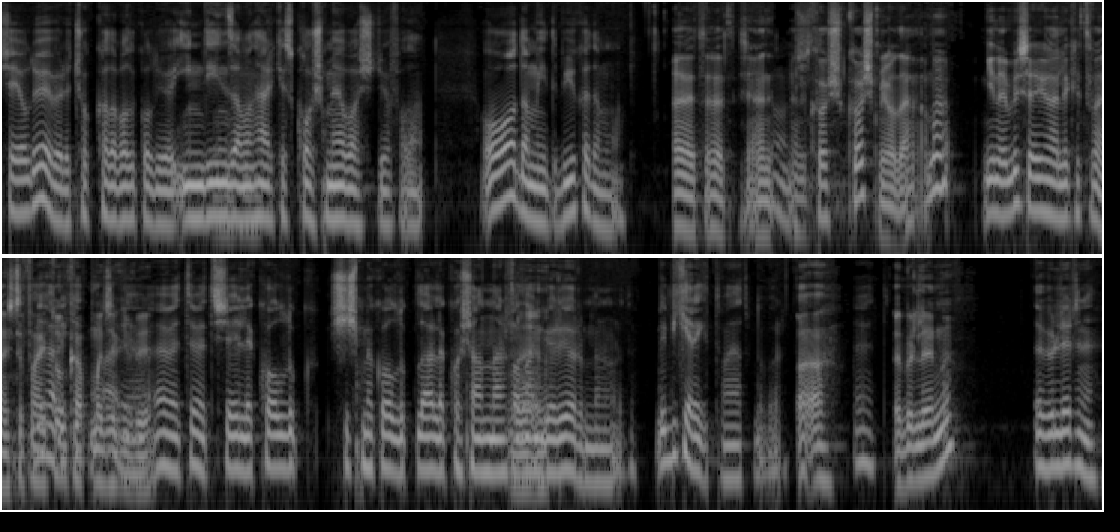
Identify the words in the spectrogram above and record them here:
şey oluyor ya böyle çok kalabalık oluyor. İndiğin zaman herkes koşmaya başlıyor falan. O ada mıydı? Büyük ada mı o? Evet evet. Yani, Tamam yani işte. koş koşmuyorlar ama yine bir şey hareketi var işte fayton kapmaca var ya. gibi. Evet evet şeyle kolluk şişme kolluklarla koşanlar falan Aynen. görüyorum ben orada. Ve bir kere gittim hayatımda bu arada. Aa Evet. öbürlerini? Öbürleri ne?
